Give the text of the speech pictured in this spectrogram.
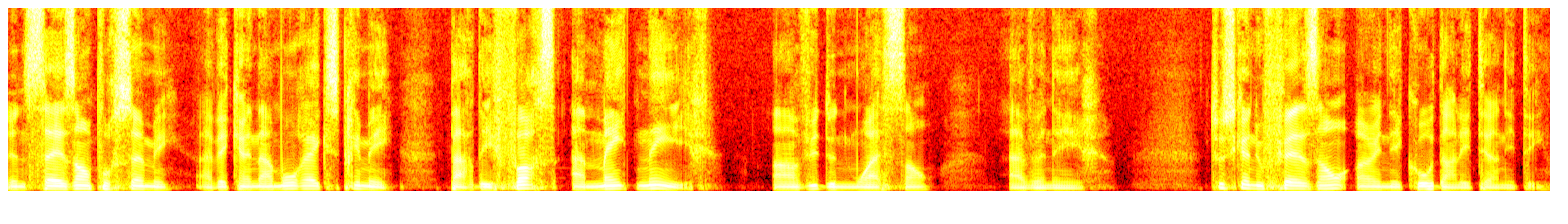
Une saison pour semer, avec un amour à exprimer, par des forces à maintenir en vue d'une moisson à venir. Tout ce que nous faisons a un écho dans l'éternité.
